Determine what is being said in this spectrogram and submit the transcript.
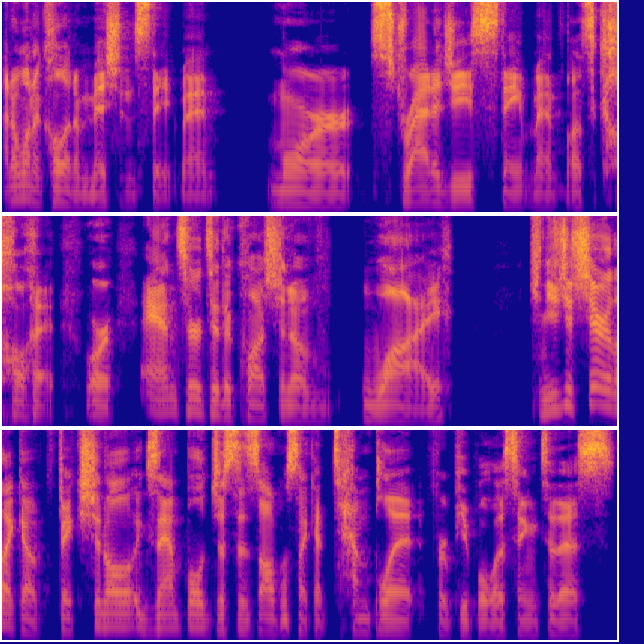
I don't want to call it a mission statement, more strategy statement, let's call it, or answer to the question of why. Can you just share like a fictional example, just as almost like a template for people listening to this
